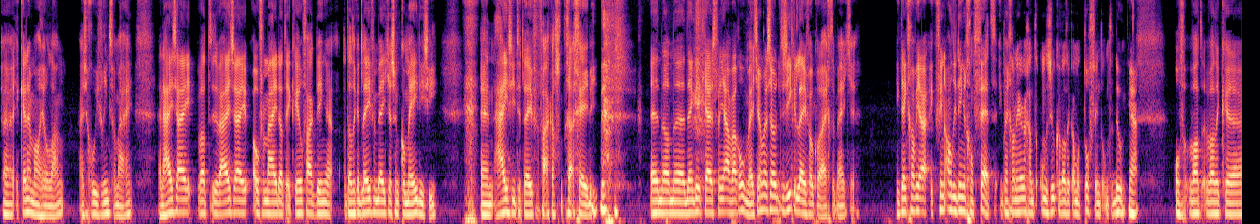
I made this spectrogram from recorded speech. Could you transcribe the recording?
eh, ik ken hem al heel lang. Hij is een goede vriend van mij. En hij zei, wat hij zei over mij dat ik heel vaak dingen, dat ik het leven een beetje als een komedie zie. En hij ziet het leven vaak als een tragedie. en dan eh, denk ik juist van ja, waarom? Weet je, maar zo zie ik het leven ook wel echt een beetje. Ik denk gewoon, ja, ik vind al die dingen gewoon vet. Ik ben gewoon heel erg aan het onderzoeken wat ik allemaal tof vind om te doen. Ja. Of wat, wat ik, eh,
